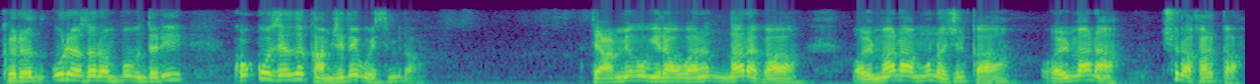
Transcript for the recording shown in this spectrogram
그런 우려스러운 부분들이 곳곳에서 감지되고 있습니다. 대한민국이라고 하는 나라가 얼마나 무너질까, 얼마나 추락할까,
